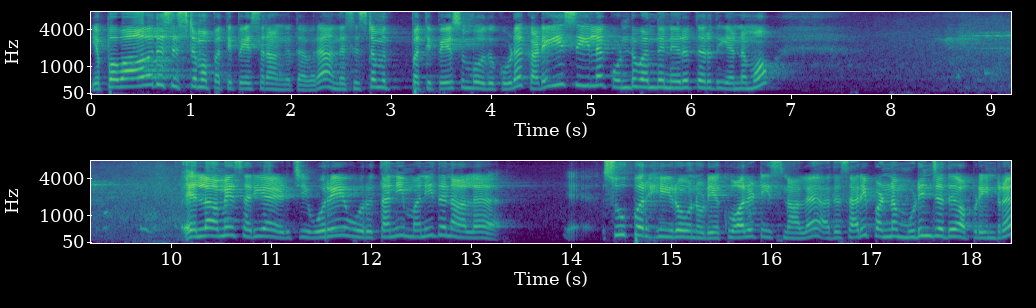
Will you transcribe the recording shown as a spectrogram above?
எப்போவாவது சிஸ்டமை பற்றி பேசுகிறாங்க தவிர அந்த சிஸ்டமை பற்றி பேசும்போது கூட கடைசியில் கொண்டு வந்து நிறுத்துறது என்னமோ எல்லாமே சரியாயிடுச்சு. ஒரே ஒரு தனி மனிதனால் சூப்பர் ஹீரோனுடைய குவாலிட்டிஸ்னால அதை சரி பண்ண முடிஞ்சது அப்படின்ற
